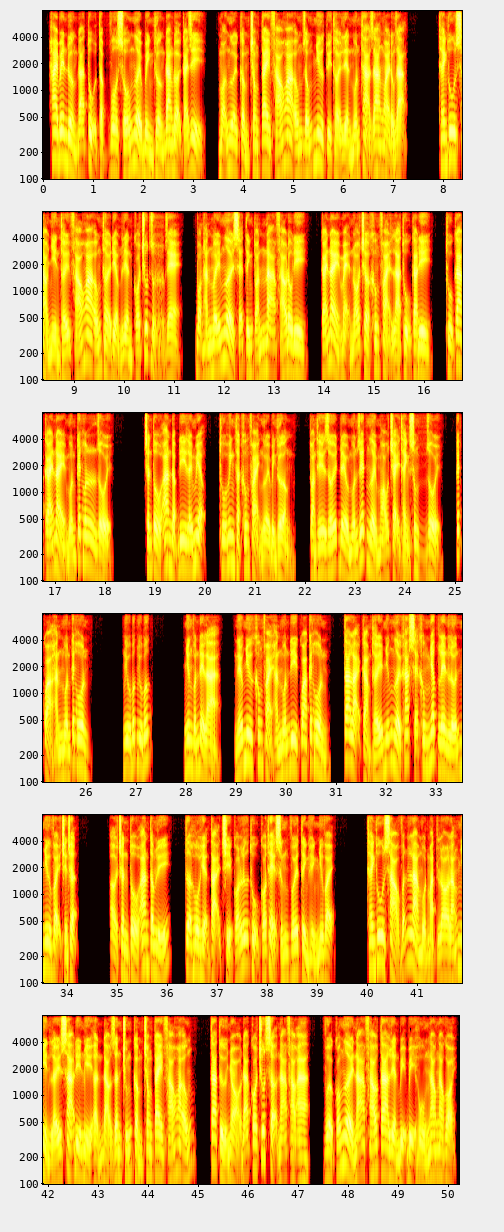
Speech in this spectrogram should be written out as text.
Hai bên đường đã tụ tập vô số người bình thường đang đợi cái gì, mọi người cầm trong tay pháo hoa ống giống như tùy thời liền muốn thả ra ngoài đồng dạng. Thanh thu xảo nhìn thấy pháo hoa ống thời điểm liền có chút rụt rè, bọn hắn mấy người sẽ tính toán nã pháo đâu đi, cái này mẹ nó chờ không phải là thụ ca đi, thụ ca cái này muốn kết hôn rồi. Trần Tổ An đập đi lấy miệng, thụ huynh thật không phải người bình thường, toàn thế giới đều muốn giết người máu chạy thành sông rồi, kết quả hắn muốn kết hôn. Như bức như bức. Nhưng vấn đề là, nếu như không phải hắn muốn đi qua kết hôn, ta lại cảm thấy những người khác sẽ không nhắc lên lớn như vậy chiến trận. Ở Trần Tổ An tâm lý, tựa hồ hiện tại chỉ có lữ thụ có thể xứng với tình hình như vậy. Thanh thu xảo vẫn là một mặt lo lắng nhìn lấy xã đi nỉ ẩn đảo dân chúng cầm trong tay pháo hoa ống, ta từ nhỏ đã có chút sợ nã pháo à, vừa có người nã pháo ta liền bị bị hù ngao ngao gọi.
